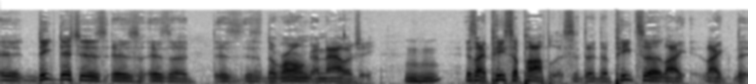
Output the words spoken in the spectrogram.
it, deep dish is is is a is, is the wrong analogy. Mm-hmm. It's like pizza popolis. The the pizza like like the,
